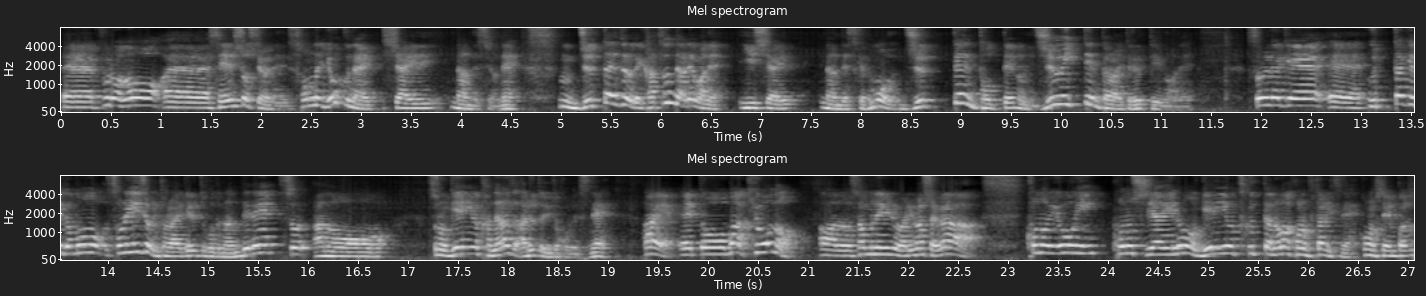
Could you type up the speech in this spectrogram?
えー、プロの、えー、選手としてはね、そんな良くない試合なんですよね。うん、10対0で勝つんであればね、いい試合なんですけども、10点取ってんのに11点取られてるっていうのはね、それだけ、えー、打ったけども、それ以上に取られてるってことなんでね、そ、あのその原因は必ずあるというところですね。はい。えっ、ー、と、まあ、今日の、あの、サムネイルにもありましたが、この要因、この試合の原因を作ったのはこの二人ですね。この先発。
